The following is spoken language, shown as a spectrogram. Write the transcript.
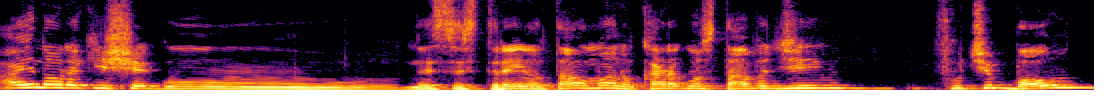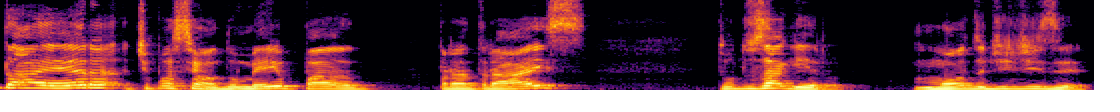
Aí na hora que chegou nesses treinos e tal, mano, o cara gostava de futebol da era, tipo assim, ó, do meio pra, pra trás, tudo zagueiro, modo de dizer.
